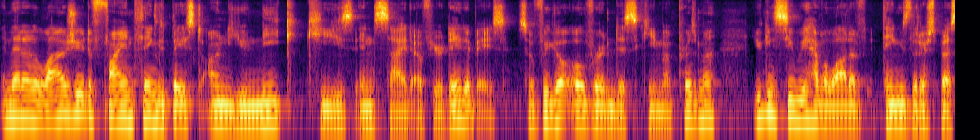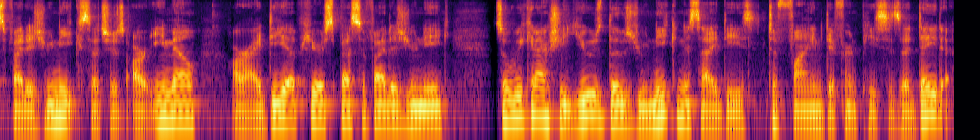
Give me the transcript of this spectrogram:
in that it allows you to find things based on unique keys inside of your database. So if we go over into Schema Prisma, you can see we have a lot of things that are specified as unique, such as our email, our ID up here specified as unique. So we can actually use those uniqueness IDs to find different pieces of data.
